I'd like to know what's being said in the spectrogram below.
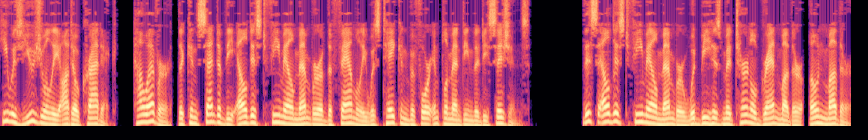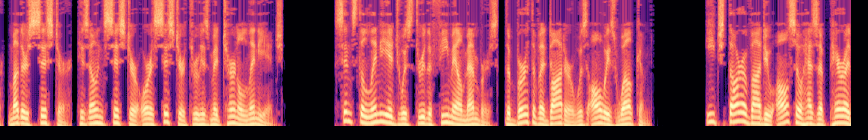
He was usually autocratic. However, the consent of the eldest female member of the family was taken before implementing the decisions. This eldest female member would be his maternal grandmother, own mother, mother's sister, his own sister or a sister through his maternal lineage. Since the lineage was through the female members, the birth of a daughter was always welcomed. Each Tharavadu also has a Para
